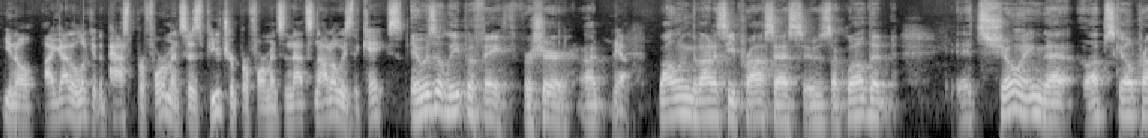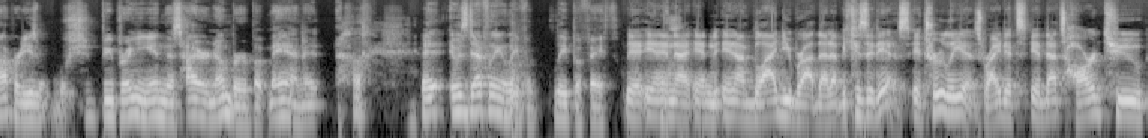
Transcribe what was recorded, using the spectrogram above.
you know i got to look at the past performance as future performance and that's not always the case. It was a leap of faith for sure. Uh, yeah. following the Vodyssey process it was like well that it's showing that upscale properties should be bringing in this higher number, but man, it it, it was definitely a leap of, leap of faith. And, and and I'm glad you brought that up because it is, it truly is, right? It's it, that's hard to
